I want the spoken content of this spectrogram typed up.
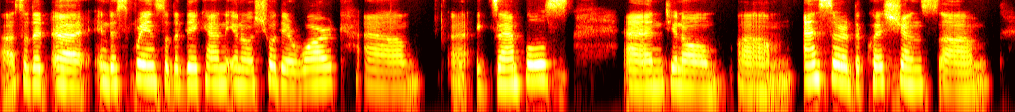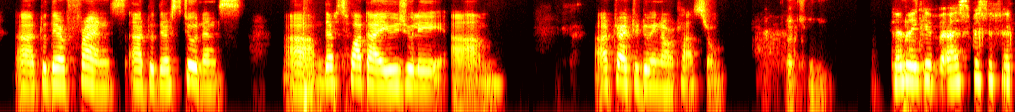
uh, so that uh, in the screen so that they can, you know, show their work, um, uh, examples, and, you know, um, answer the questions um, uh, to their friends, uh, to their students. that's what I usually try to do in our classroom. Excellent. Can I give a specific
